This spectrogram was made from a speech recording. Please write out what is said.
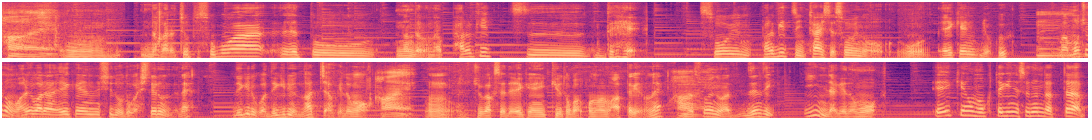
はい。うん、だからちょっとそこはえっとなんだろうなパルキッズでそういうパルキッズに対してそういうのを英検力、うん。まあ、もちろん我々は英検指導とかしてるんでね。できる子はできるようになっちゃうけども、はい。うん、中学生で英検1級とかこの前もあったけどね、はい。そういうのは全然いいんだけども英検を目的にするんだったら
